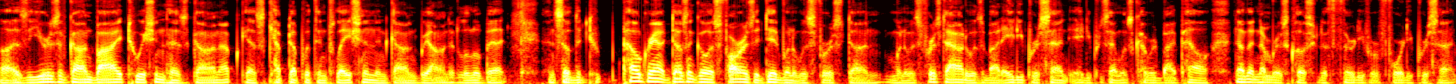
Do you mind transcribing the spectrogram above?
Uh, as the years have gone by, tuition has gone up, has kept up with inflation, and gone beyond it a little bit. And so the t- Pell Grant doesn't go as far as it did when it was first done. When it was first out, it was about 80%. 80% was covered by Pell. Now that number is closer to 30 or 40%.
